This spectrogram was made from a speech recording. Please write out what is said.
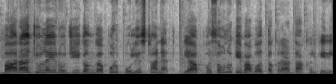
बारा जुलै रोजी गंगापूर पोलीस ठाण्यात या फसवणुकीबाबत तक्रार दाखल केली.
